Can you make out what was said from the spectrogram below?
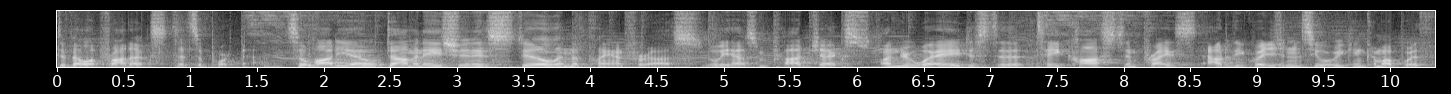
develop products that support that. So audio domination is still in the plan for us. We have some projects underway just to take cost and price out of the equation and see what we can come up with.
